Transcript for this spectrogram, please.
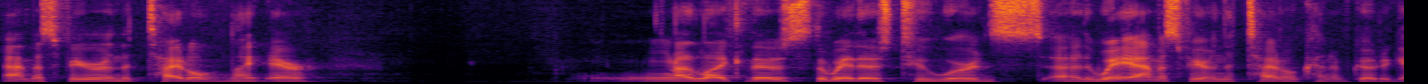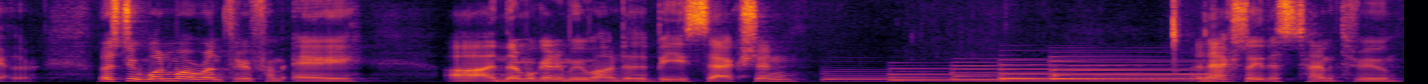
Atmosphere in the title, Night Air. I like those, the way those two words, uh, the way atmosphere and the title kind of go together. Let's do one more run through from A, uh, and then we're gonna move on to the B section. And actually this time through,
